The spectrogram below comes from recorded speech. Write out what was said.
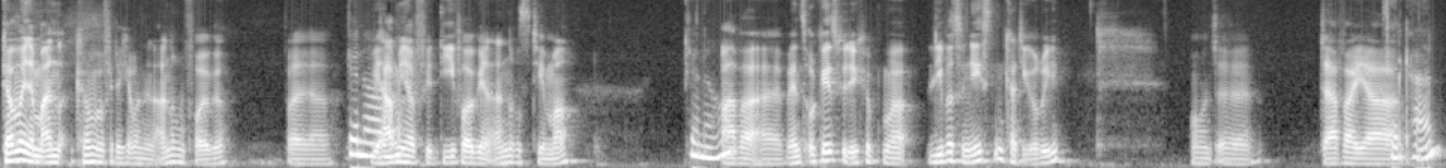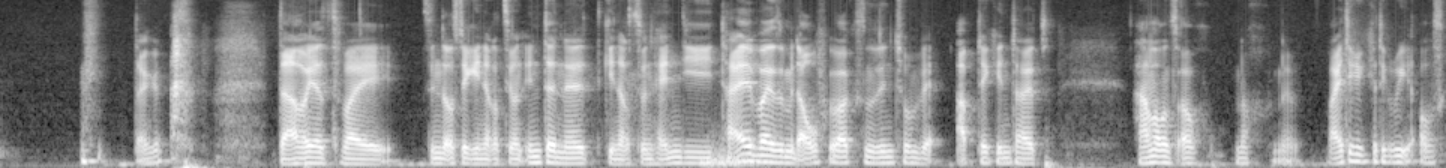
Können, wir in einem können wir vielleicht auch in einer anderen Folge. Weil äh, Genau. wir haben ja für die Folge ein anderes Thema. Genau. Aber äh, wenn es okay ist für dich, gucken wir lieber zur nächsten Kategorie. Und äh, da war ja. Gern. Danke. Da wir ja zwei sind aus der Generation Internet, Generation Handy, teilweise mit aufgewachsen sind schon ab der Kindheit, haben wir uns auch noch eine weitere Kategorie aus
